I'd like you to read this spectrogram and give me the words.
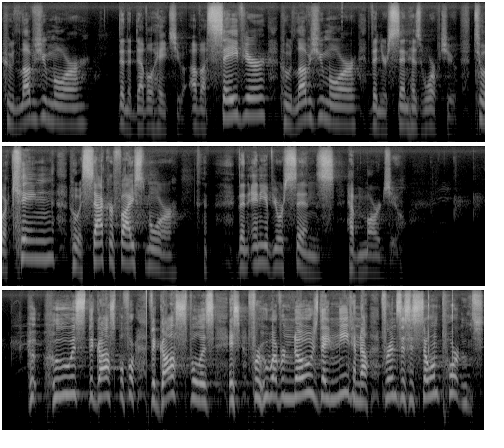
who loves you more than the devil hates you, of a Savior who loves you more than your sin has warped you, to a King who has sacrificed more than any of your sins have marred you. Who, is the gospel for? The gospel is, is for whoever knows they need him. Now, friends, this is so important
